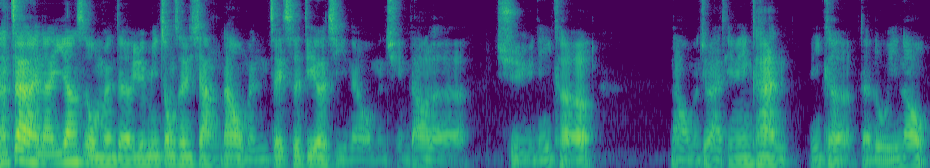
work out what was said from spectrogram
那再来呢，一样是我们的原名众生相。那我们这次第二集呢，我们请到了许尼可。那我们就来听听看尼可的录音喽。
